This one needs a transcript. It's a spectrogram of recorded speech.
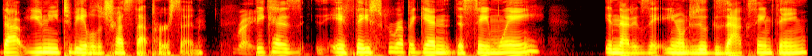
that you need to be able to trust that person. Right. Because if they screw up again the same way, in that exact, you know, to do the exact same thing,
